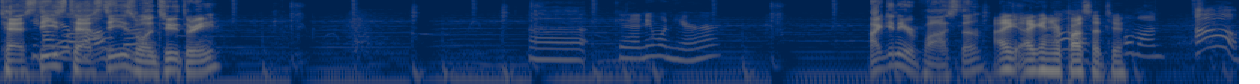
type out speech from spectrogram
Testes, hear testes. One, two, three. Uh, can anyone hear her? I can hear pasta. I, I can hear pasta too. Hold on. Oh.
